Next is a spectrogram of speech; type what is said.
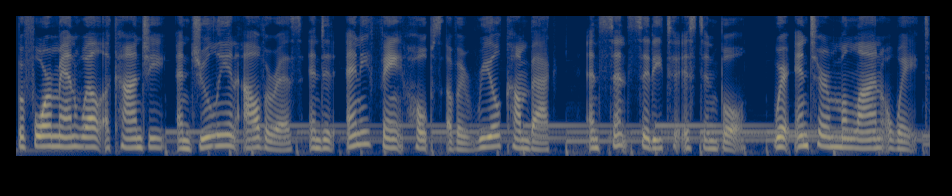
before Manuel Akanji and Julian Alvarez ended any faint hopes of a real comeback and sent City to Istanbul, where Inter Milan await.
